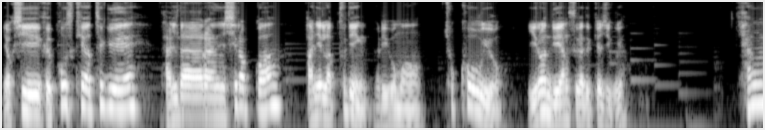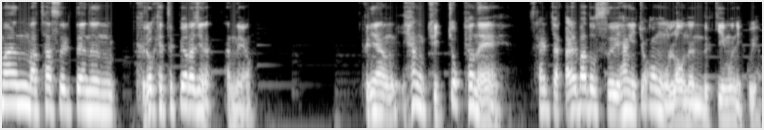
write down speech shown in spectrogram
역시 그 포스케어 특유의 달달한 시럽과 바닐라 푸딩 그리고 뭐 초코우유 이런 뉘앙스가 느껴지고요. 향만 맡았을 때는 그렇게 특별하진 않네요. 그냥 향 뒤쪽 편에 살짝 깔바도스 향이 조금 올라오는 느낌은 있고요.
